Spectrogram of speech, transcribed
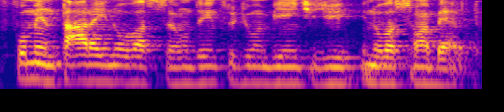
fomentar a inovação dentro de um ambiente de inovação aberta.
